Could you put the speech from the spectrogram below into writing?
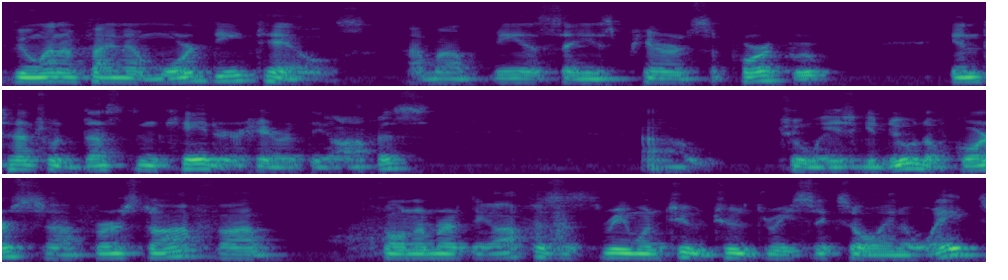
If you want to find out more details about BSA's parent support group, get in touch with Dustin Cather here at the office. Uh, two ways you can do it, of course. Uh, first off, uh, Phone number at the office is 312 236 0808.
